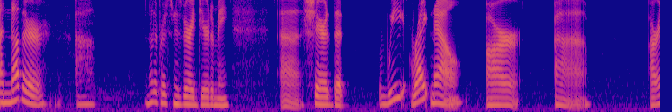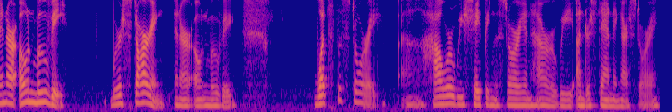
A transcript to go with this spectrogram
Another, uh, another person who's very dear to me uh, shared that we right now are uh, are in our own movie. We're starring in our own movie. What's the story? Uh, how are we shaping the story, and how are we understanding our story?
